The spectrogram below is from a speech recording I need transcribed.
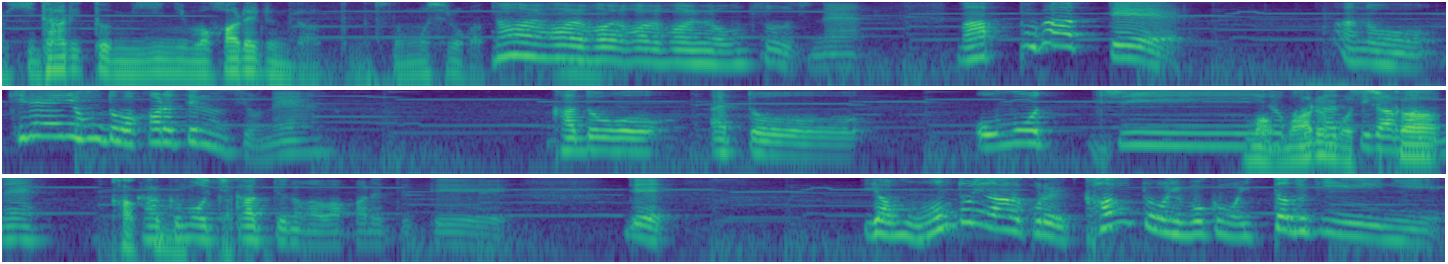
う左と右に分かれるんだってのちょっと面白かった、はいはいはいはいはい本当そうですねマップがあってあの綺麗に本当分かれてるんですよね角えっとお餅の形がまずね、まあ、角餅かっていうのが分かれててでいやもう本当にあのこれ関東に僕も行った時に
